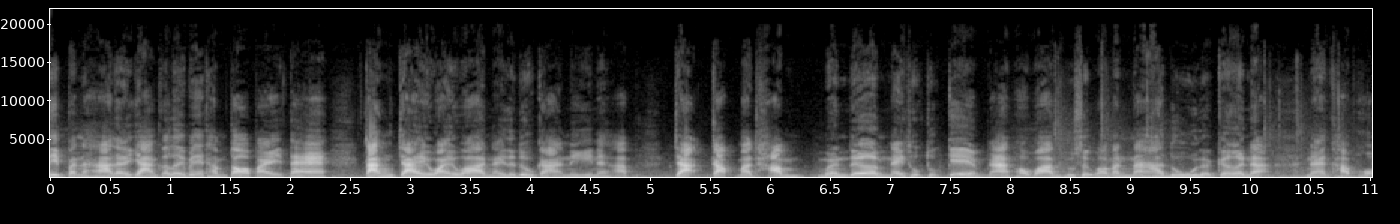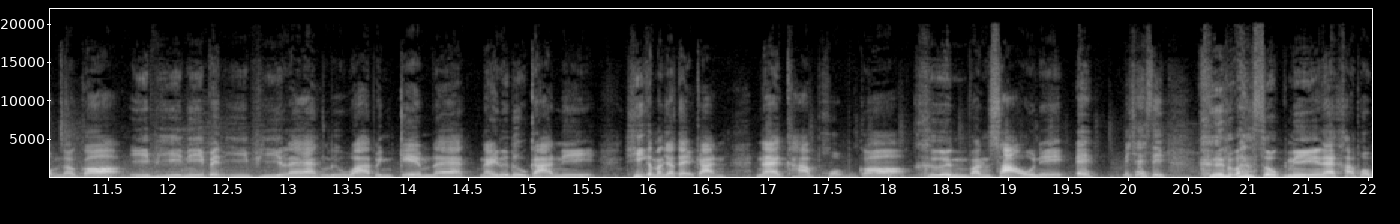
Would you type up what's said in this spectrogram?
ติดปัญหาหลายอย่างก็เลยไม่ได้ทำต่อไป แต่ตั้งใจไว้ว่าในฤดูกาลนี้นะครับจะกลับมาทำเหมือนเดิมในทุกๆเกมนะ เพราะว่ารู้สึกว่ามันน่าดูเหลือเกินอะนะครับผมแล้วก็ EP นี้เป็น EP แรกหรือว่าเป็นเกมแรกในฤดูกาลนี้ที่กำลังจะเตะกันนะครับผมก็คืนวันเสาร์นี้เอ๊ะไม่ใช่สิ คืนวันศุกร์นี้นะครับผม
